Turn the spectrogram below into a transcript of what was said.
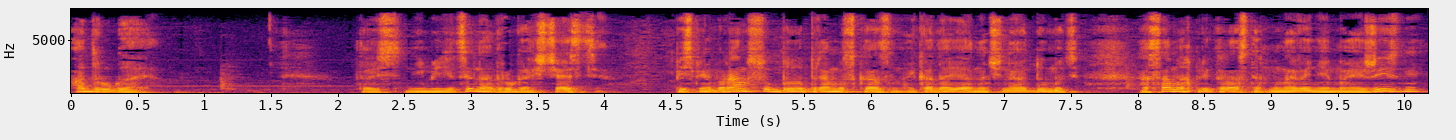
а другая. То есть не медицина, а другая, счастье письме Брамсу было прямо сказано. И когда я начинаю думать о самых прекрасных мгновениях моей жизни,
